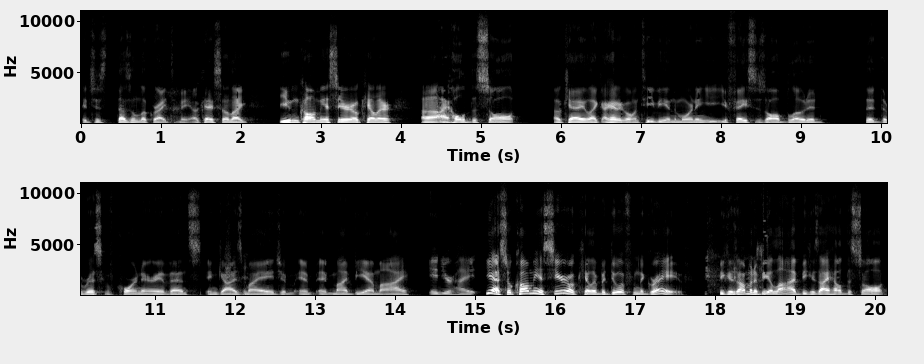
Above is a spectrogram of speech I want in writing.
It just doesn't look right to me. Okay, so like you can call me a serial killer. Uh, I hold the salt. Okay, like I gotta go on TV in the morning. y- Your face is all bloated. The the risk of coronary events in guys my age and, and my BMI. In your height. Yeah, so call me a serial killer, but do it from the grave because I'm to be alive because I held the salt,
